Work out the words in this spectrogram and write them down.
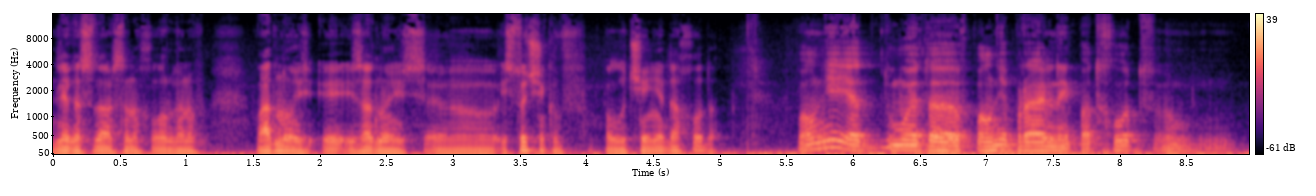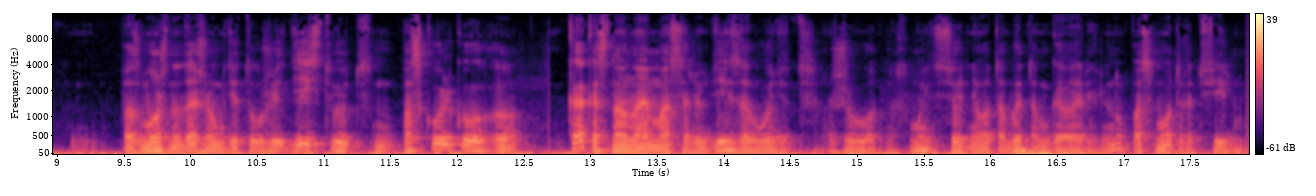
для государственных органов в одной, э, из одной из э, источников получения дохода. Вполне, я думаю, это вполне правильный подход. Возможно, даже он где-то уже действует, поскольку э, как основная масса людей заводит животных? Мы сегодня вот об этом говорили. Ну, посмотрят фильм.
